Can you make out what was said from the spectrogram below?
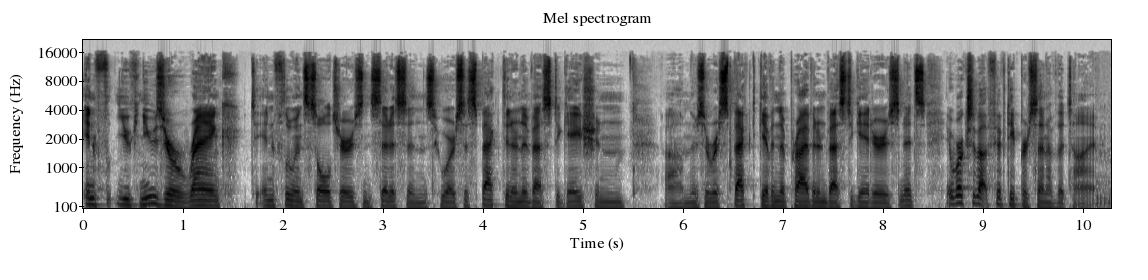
inf- you can use your rank to influence soldiers and citizens who are suspected in an investigation. Um, there's a respect given to private investigators, and it's it works about fifty percent of the time.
